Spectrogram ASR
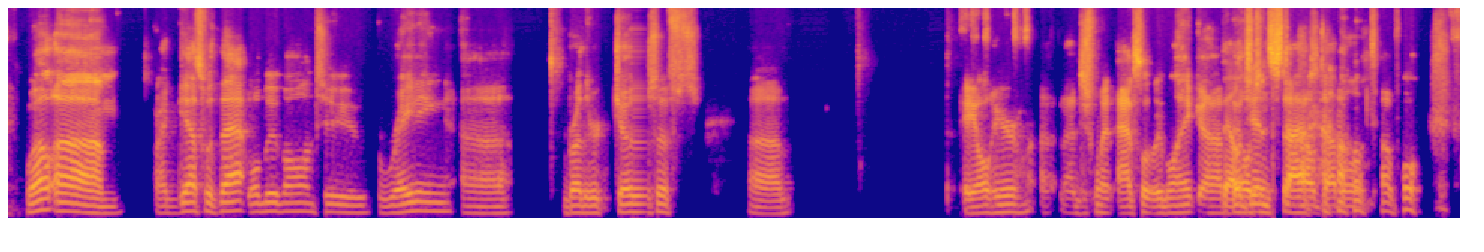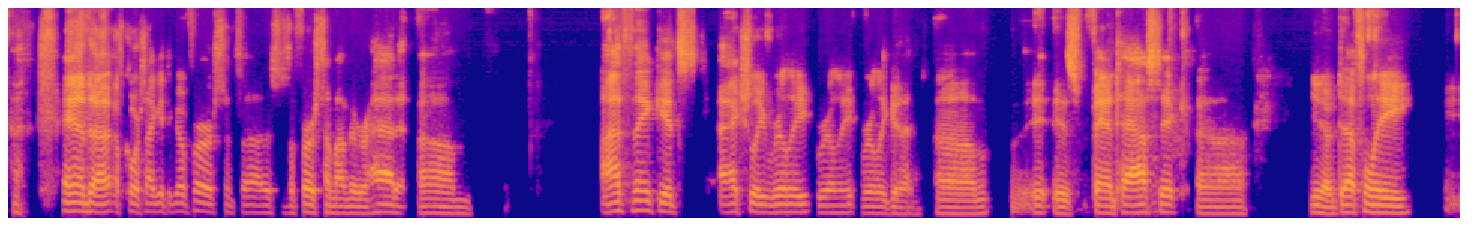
well, um, I guess with that, we'll move on to rating uh, Brother Joseph's um, ale here. I- just went absolutely blank. Uh, Belgian style double. double. and uh, of course, I get to go first since uh, this is the first time I've ever had it. Um, I think it's actually really, really, really good. Um, it is fantastic. Uh, you know, definitely, you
